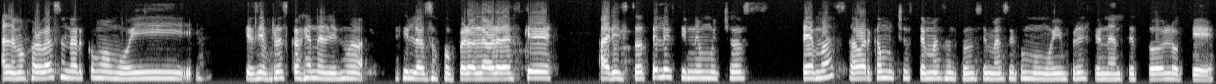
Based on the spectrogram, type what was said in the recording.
a lo mejor va a sonar como muy, que siempre escogen el mismo filósofo, pero la verdad es que Aristóteles tiene muchos temas, abarca muchos temas, entonces me hace como muy impresionante todo lo que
